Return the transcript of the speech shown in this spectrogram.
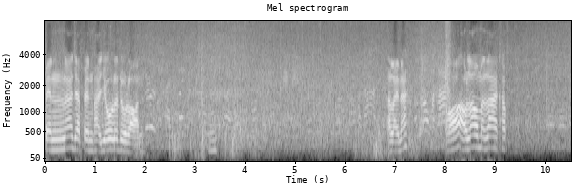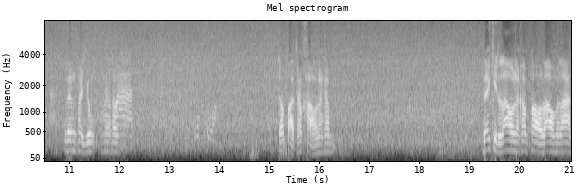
เป็นน่าจะเป็นพายุฤดูร้อน อะไรนะเข้ามาล่าอ๋อ เอาเหล้ามาลาดครับ เรื่องพายุนะครับว่าบวกสวงเจ้าป่าเจ้าเขานะครับ ได้กลิ่นเหล้านะครับก็เอาเหล้ามาลาด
